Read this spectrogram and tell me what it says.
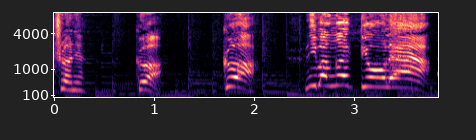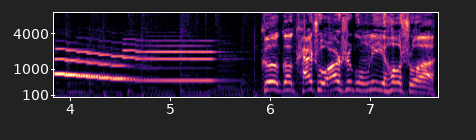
车呢？哥。哥，你把我丢了。哥哥开出二十公里以后说：“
